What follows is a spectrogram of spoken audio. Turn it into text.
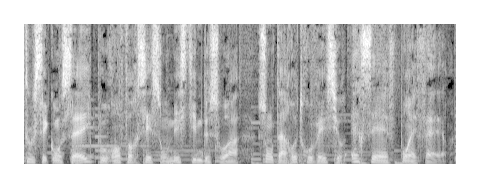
Tous ces conseils pour renforcer son estime de soi sont à retrouver sur rcf.fr.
